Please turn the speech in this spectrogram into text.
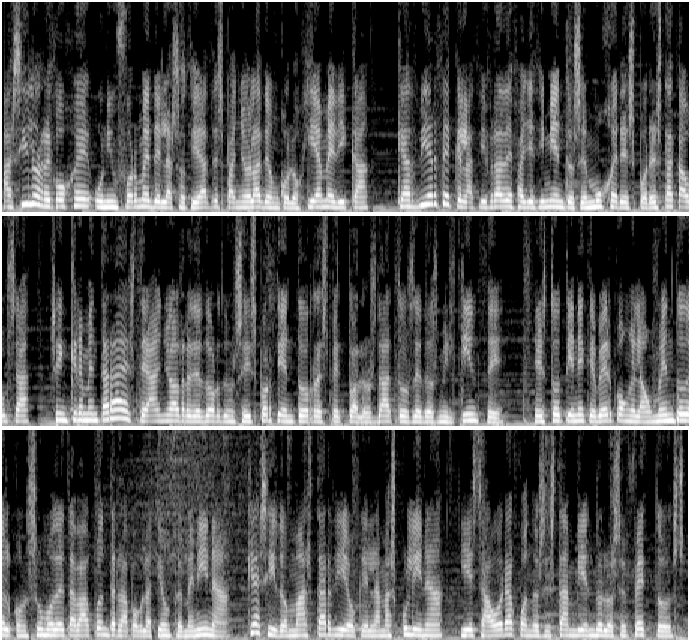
Así lo recoge un informe de la Sociedad Española de Oncología Médica que advierte que la cifra de fallecimientos en mujeres por esta causa se incrementará este año alrededor de un 6% respecto a los datos de 2015. Esto tiene que ver con el aumento del consumo de tabaco entre la población femenina, que ha sido más tardío que en la masculina y es ahora cuando se están viendo los efectos.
